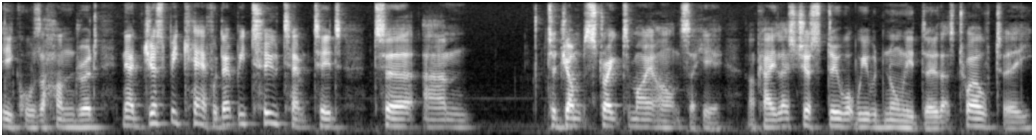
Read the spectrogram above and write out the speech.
equals 100. Now, just be careful. Don't be too tempted to um, to jump straight to my answer here. Okay, let's just do what we would normally do. That's 12t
